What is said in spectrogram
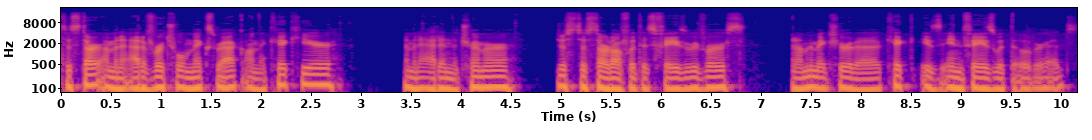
To start, I'm going to add a virtual mix rack on the kick here. I'm going to add in the trimmer just to start off with this phase reverse. And I'm going to make sure the kick is in phase with the overheads.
